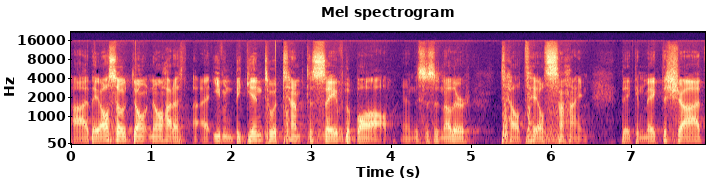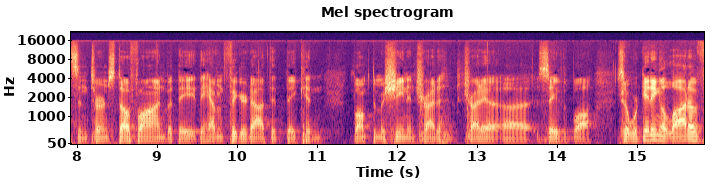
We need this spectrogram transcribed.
uh, they also don't know how to uh, even begin to attempt to save the ball, and this is another telltale sign. They can make the shots and turn stuff on, but they, they haven't figured out that they can bump the machine and try to try to uh, save the ball. So we're getting a lot of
